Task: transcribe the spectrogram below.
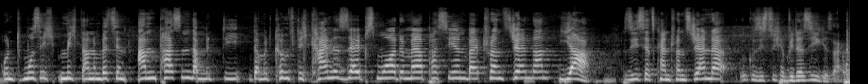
Und muss ich mich dann ein bisschen anpassen, damit die, damit künftig keine Selbstmorde mehr passieren bei Transgendern? Ja. Sie ist jetzt kein Transgender, siehst du, ich habe wieder sie gesagt.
